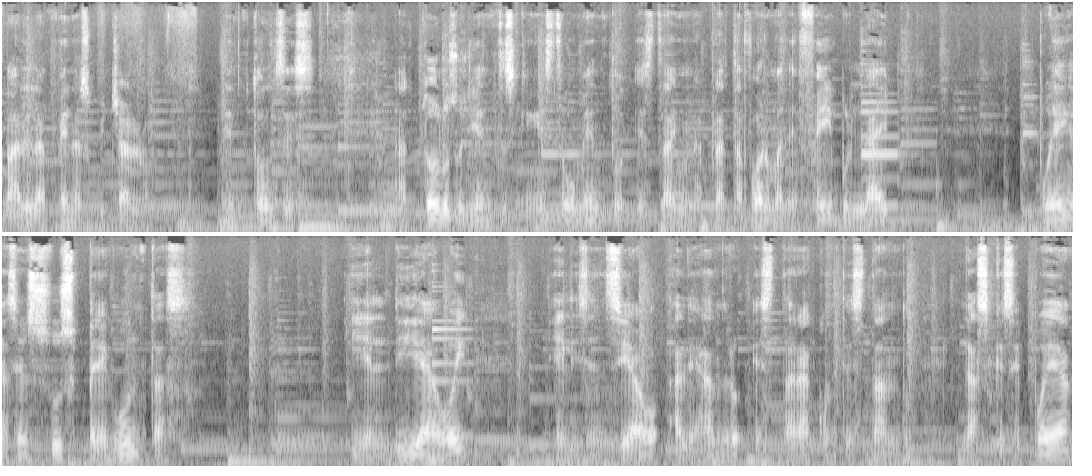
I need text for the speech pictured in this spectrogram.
vale la pena escucharlo. Entonces, a todos los oyentes que en este momento están en la plataforma de Facebook Live, pueden hacer sus preguntas y el día de hoy el licenciado Alejandro estará contestando las que se pueda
